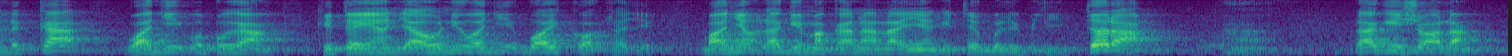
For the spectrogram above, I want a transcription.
yang dekat wajib berperang. Kita yang jauh ni wajib boikot saja. Banyak lagi makanan lain yang kita boleh beli. Betul tak? Ha. Lagi soalan.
